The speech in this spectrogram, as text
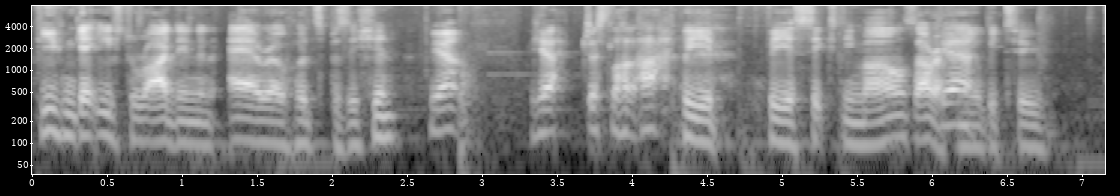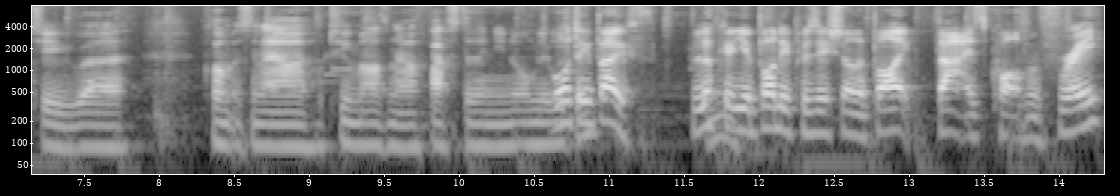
if you can get used to riding in an aero hoods position Yeah, yeah, just like that. for your for your 60 miles, I reckon Yeah. you'll be two two uh, kilometers an hour or two miles an hour faster than you normally would. Or do be. both. Look at your body position on the bike. That is quite often free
